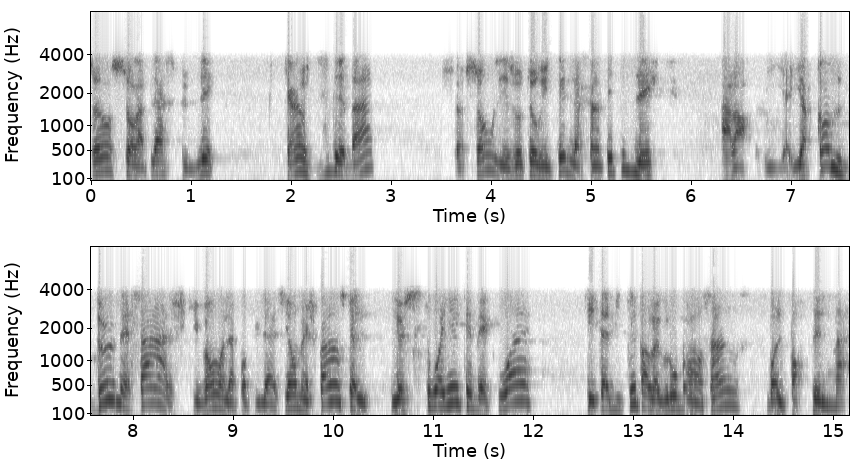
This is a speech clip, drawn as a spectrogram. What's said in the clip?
ça sur la place publique. Quand je dis débat, ce sont les autorités de la santé publique. Alors, il y, a comme deux messages qui vont à la population, mais je pense que le, citoyen québécois qui est habité par le gros bon sens va le porter le masque.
